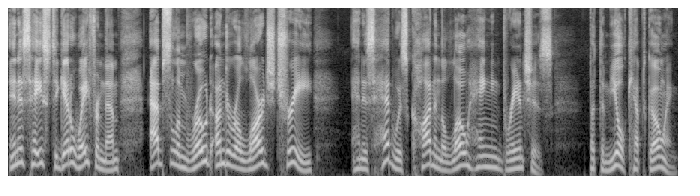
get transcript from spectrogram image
In his haste to get away from them, Absalom rode under a large tree, and his head was caught in the low hanging branches, but the mule kept going.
